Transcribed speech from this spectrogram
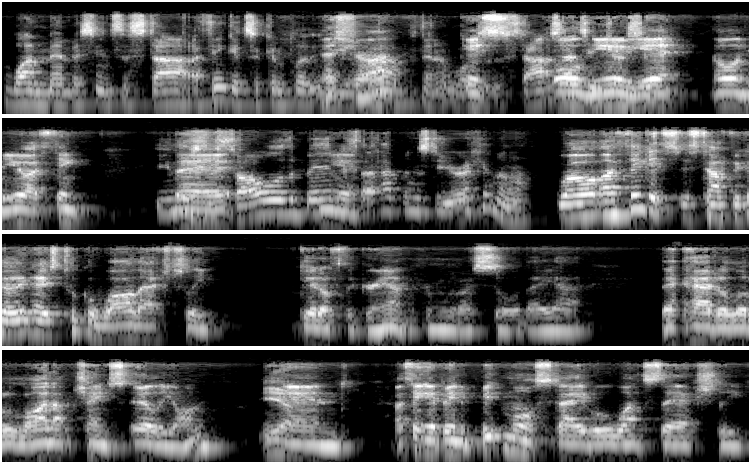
one member since the start. I think it's a completely That's new right. lineup than it was at the start. So all new, yeah, all new. I think You lose the soul of the band yeah. if that happens. Do you reckon? Or Well, I think it's, it's tough because I think it took a while to actually get off the ground. From what I saw, they uh, they had a lot of lineup changes early on, yeah, and I think they've been a bit more stable once they actually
